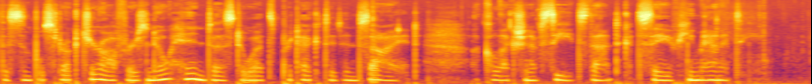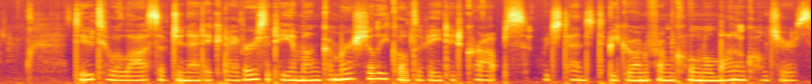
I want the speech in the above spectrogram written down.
The simple structure offers no hint as to what's protected inside a collection of seeds that could save humanity. Due to a loss of genetic diversity among commercially cultivated crops, which tend to be grown from clonal monocultures,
